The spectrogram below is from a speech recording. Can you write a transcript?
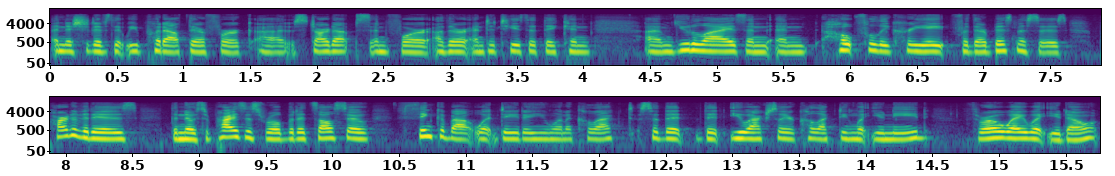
initiatives that we put out there for uh, startups and for other entities that they can um, utilize and, and hopefully create for their businesses. Part of it is the no surprises rule, but it's also think about what data you want to collect so that, that you actually are collecting what you need, throw away what you don't,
